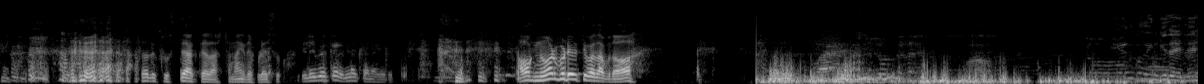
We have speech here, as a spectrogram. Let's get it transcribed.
ಅದಕ್ಕೆ ಸುಸ್ತೇ ಆಗ್ತಾ ಇಲ್ಲ ಅಷ್ಟು ಚೆನ್ನಾಗಿದೆ ಪ್ಲೇಸು ಇಳಿಬೇಕಾದ್ರೆ ಇನ್ನೂ ಚೆನ್ನಾಗಿರುತ್ತೆ. ಅವಾಗ ನೋಡ್ಬಿಟ್ಟಿರ್ತೀವಲ್ಲ ಬ್ರೋ. ಹಿಂಗಿದೆ ಇಲ್ಲಿ?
